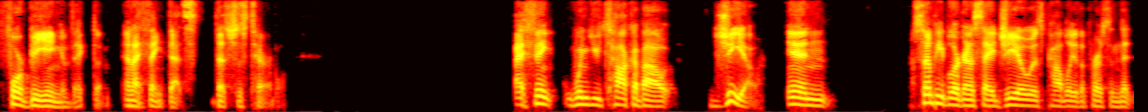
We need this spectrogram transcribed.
for being a victim. And I think that's that's just terrible. I think when you talk about Gio, and some people are going to say Gio is probably the person that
